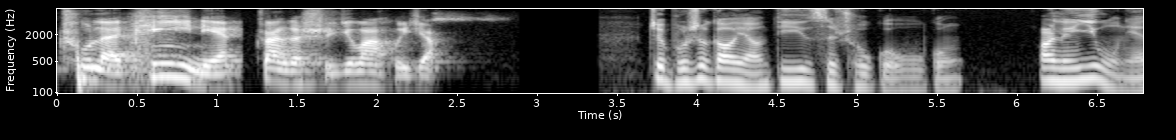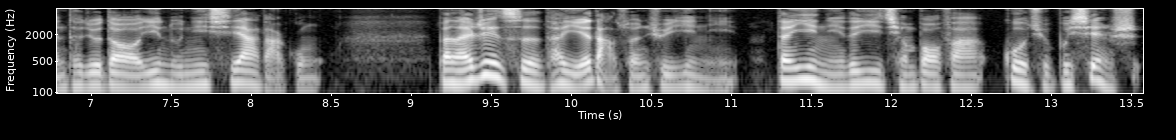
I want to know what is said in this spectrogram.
出来拼一年，赚个十几万回家。这不是高阳第一次出国务工，二零一五年他就到印度尼西亚打工，本来这次他也打算去印尼。但印尼的疫情爆发，过去不现实。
